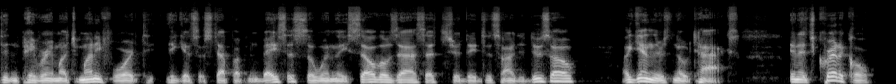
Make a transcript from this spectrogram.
didn't pay very much money for it, he gets a step up in basis. So when they sell those assets, should they decide to do so, again, there's no tax. And it's critical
